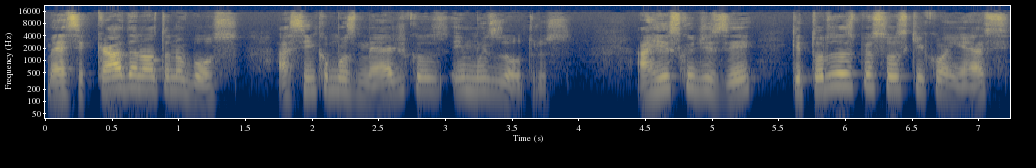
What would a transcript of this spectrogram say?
merece cada nota no bolso, assim como os médicos e muitos outros. Arrisco dizer que todas as pessoas que conhece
